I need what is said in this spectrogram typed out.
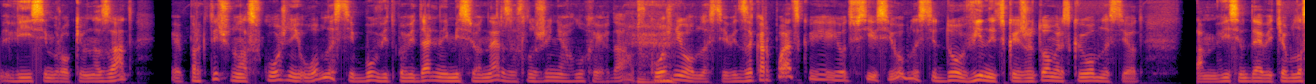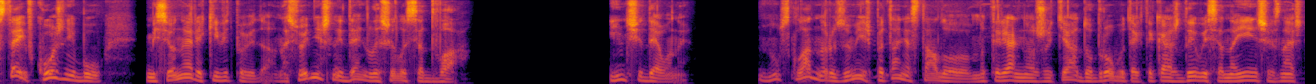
вісім років назад, практично у нас в кожній області був відповідальний місіонер за служіння глухих. Да? От в кожній області, від Закарпатської, і от всі всі області до Вінницької, Житомирської області, от там 8-9 областей, в кожній був місіонер, який відповідав. На сьогоднішній день лишилося два. Інші де вони? Ну, складно розумієш, питання стало матеріального життя, добробуту, як ти кажеш, дивишся на інших. Знаєш,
